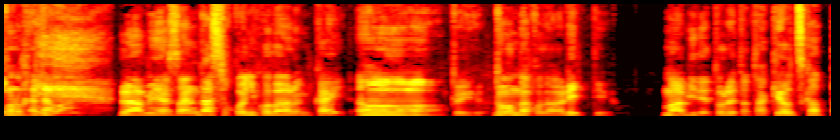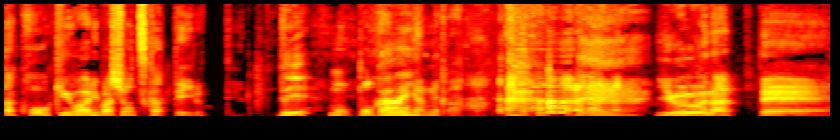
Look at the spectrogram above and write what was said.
この方は。ラーメン屋さんがそこにこだわるんかい？うんうん。という。どんなこだわりっていう。マビで採れた竹を使った高級割り箸を使っているっていう。で、もうポカーンやんか。言うなって。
